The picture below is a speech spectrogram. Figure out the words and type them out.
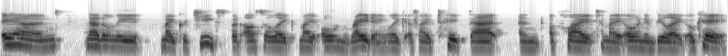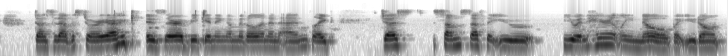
and not only my critiques but also like my own writing. Like if i take that and apply it to my own and be like okay does it have a story arc? Is there a beginning a middle and an end? Like just some stuff that you you inherently know but you don't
